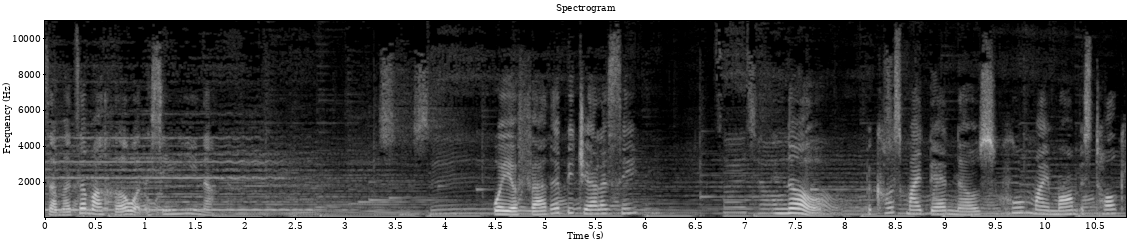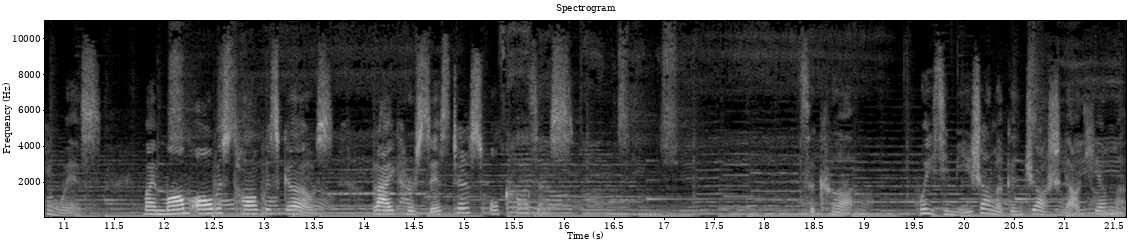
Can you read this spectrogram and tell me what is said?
怎么这么合我的心意呢？Will your father be jealousy? No, because my dad knows who my mom is talking with. My mom always talk with girls, like her sisters or cousins. 此刻，我已经迷上了跟 Josh 聊天了。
